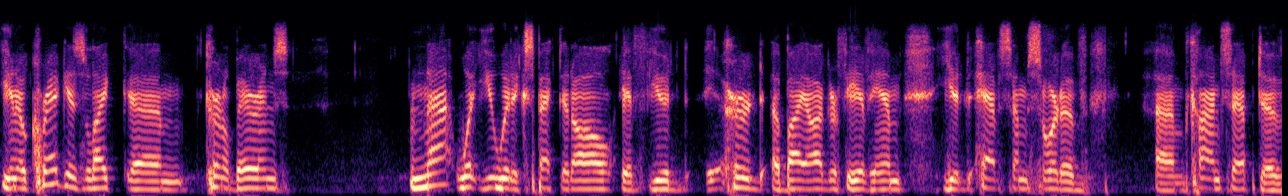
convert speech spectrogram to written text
You know, Craig is like um, Colonel Behrens, not what you would expect at all if you'd heard a biography of him. You'd have some sort of um, concept of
